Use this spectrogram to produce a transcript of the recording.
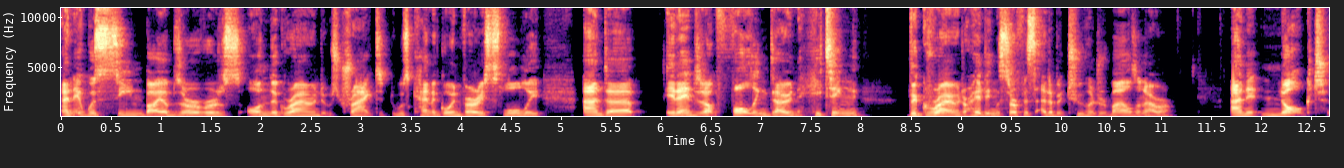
And it was seen by observers on the ground. It was tracked. It was kind of going very slowly. And uh, it ended up falling down, hitting the ground or hitting the surface at about 200 miles an hour. And it knocked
